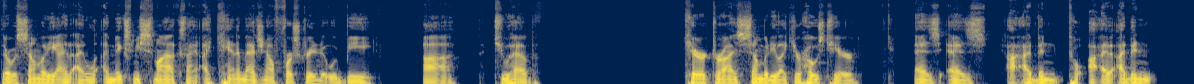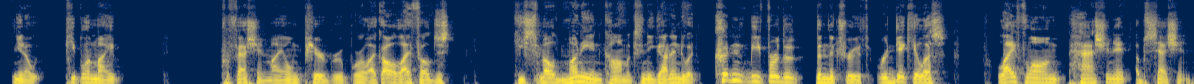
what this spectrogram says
there was somebody. I, I it makes me smile because I, I can't imagine how frustrated it would be uh, to have characterized somebody like your host here as as I've been to, I, I've been you know people in my profession, my own peer group, were like, "Oh, Liefeld just he smelled money in comics and he got into it." Couldn't be further than the truth. Ridiculous. Lifelong passionate obsession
